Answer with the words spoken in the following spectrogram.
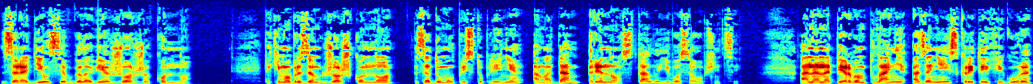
зародился в голове Жоржа Конно. Таким образом, Жорж Конно задумал преступление, а мадам Рено стала его сообщницей. Она на первом плане, а за ней скрытая фигура,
